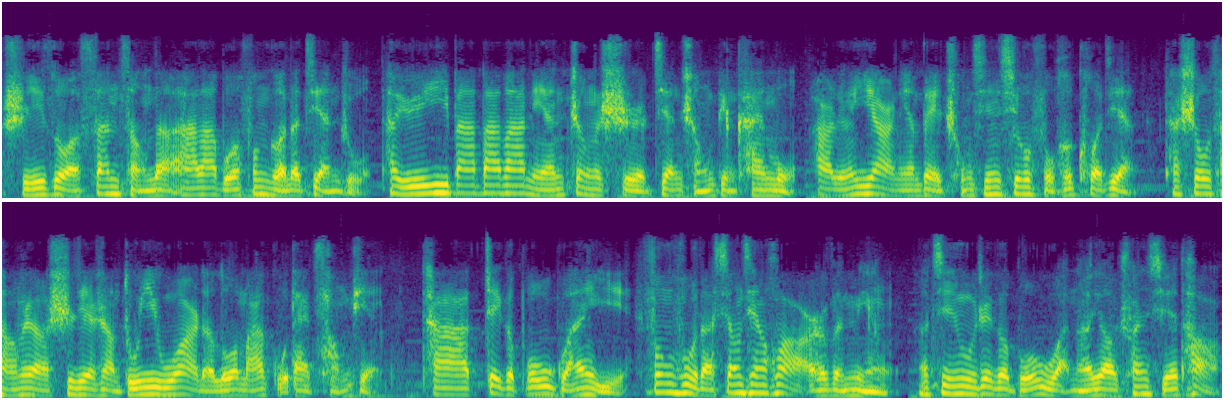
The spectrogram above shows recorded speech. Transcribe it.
是一座三层的阿拉伯风格的建筑。它于1888年正式建成并开幕，2012年被重新修复和扩建。它收藏着世界上独一无二的罗马古代藏品。它这个博物馆以丰富的镶嵌画而闻名。那进入这个博物馆呢，要穿鞋套。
